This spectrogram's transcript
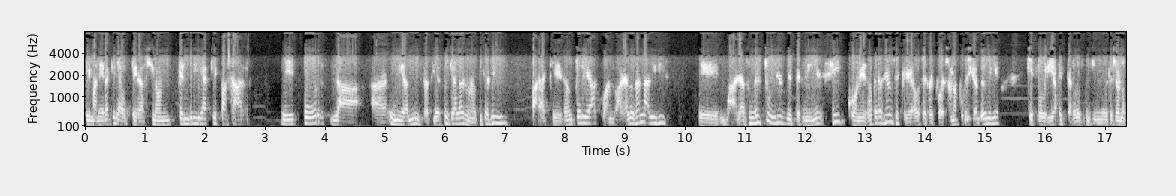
De manera que la operación tendría que pasar eh, por la ah, Unidad Administrativa Especial Aeronáutica Civil para que esa autoridad, cuando haga los análisis, eh, haga sus estudios, determine si con esa operación se crea o se refuerza una posición de dominio que podría afectar a los consumidores o no.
